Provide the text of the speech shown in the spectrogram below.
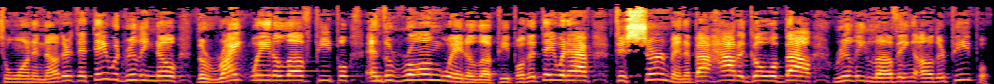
to one another, that they would really know the right way to love people and the wrong way to love people, that they would have discernment about how to go about really loving other people.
